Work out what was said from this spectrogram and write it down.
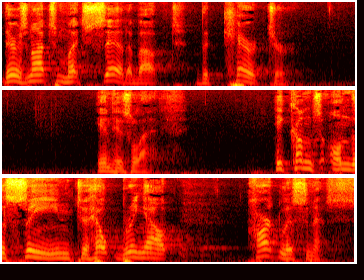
There's not much said about the character in his life. He comes on the scene to help bring out heartlessness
